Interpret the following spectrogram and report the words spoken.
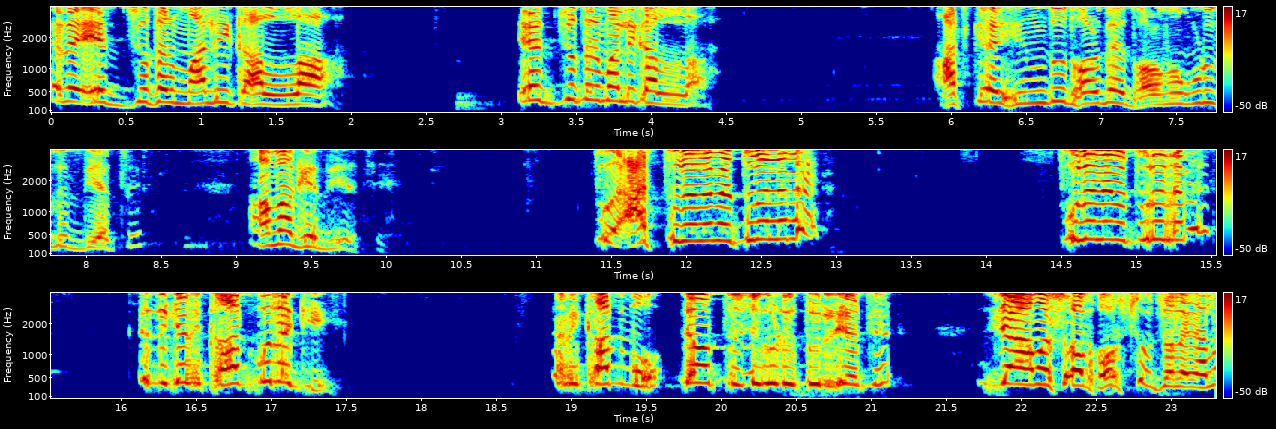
এটা এজ্জতের মালিক আল্লাহ। এজ্জতের মালিক আল্লাহ। আজকে হিন্দু ধর্মে ধর্মগুরুদের দিয়েছে, আমাকে দিয়েছে। আজ তুলে নেবে তুলে নেবে? তুলে নেবে তুলে নেবে? এদিকে আমি কাঁদবো নাকি? আমি কাঁদবো। যে অত্রিগুড়ি তুলিয়েছে, যা আমার সব হর্ষ চলে গেল।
